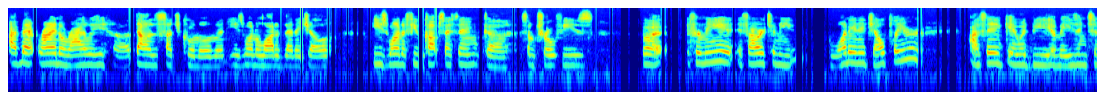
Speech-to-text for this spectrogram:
I've met Ryan O'Reilly. Uh, that was such a cool moment. He's won a lot of the NHL. He's won a few cups, I think, uh, some trophies. But for me, if I were to meet one NHL player, I think it would be amazing to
